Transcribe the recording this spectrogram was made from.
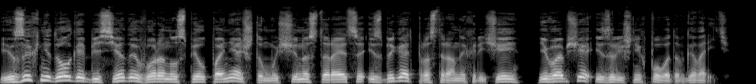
Из их недолгой беседы Ворон успел понять, что мужчина старается избегать пространных речей и вообще излишних поводов говорить.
